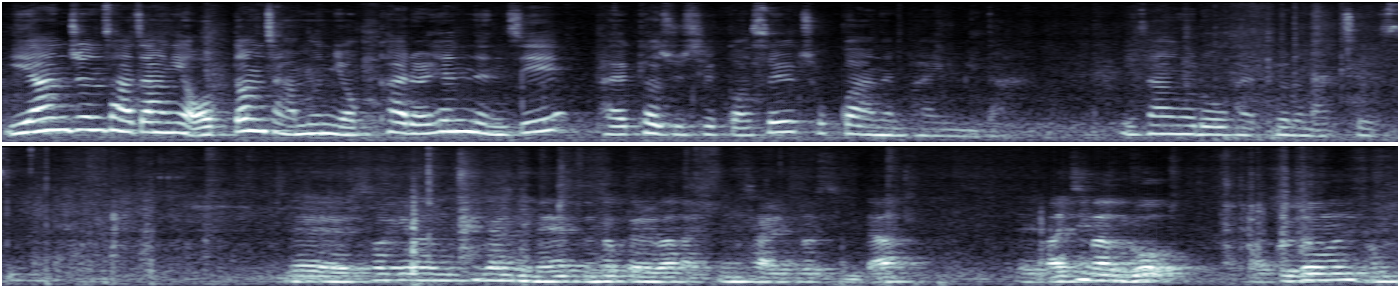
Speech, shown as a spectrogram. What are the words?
이한준 사장이 어떤 자문 역할을 했는지 밝혀주실 것을 촉구하는 바입니다. 이상으로 발표를 마치겠습니다. 네, 서기현 팀장님의 분석 결과 말씀 잘 들었습니다. 네, 마지막으로 어, 조정은 정신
